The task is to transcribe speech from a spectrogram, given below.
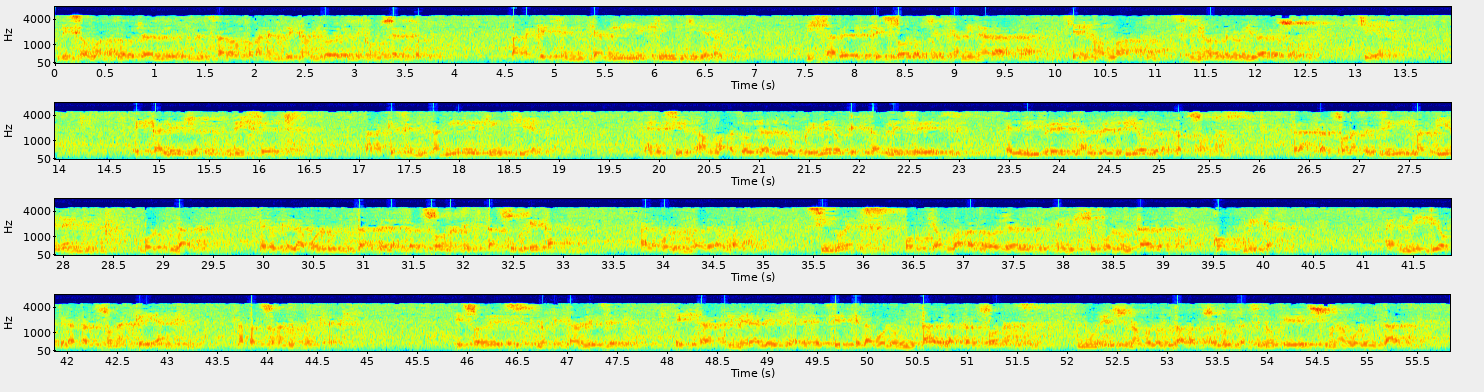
Dice Allah en el Sagrado Corán explicando este concepto, para que se encamine quien quiera y saber que solo se encaminará quien Allah, Señor del universo, quiera. Esta ley dice, para que se encamine quien quiera. Es decir, Allah lo primero que establece es el libre albedrío de las personas. Que las personas en sí mismas tienen voluntad, pero que la voluntad de las personas está sujeta a la voluntad de Allah. Si no es porque Allah en su voluntad cósmica permitió que la persona crea, la persona no debe creer. Eso es lo que establece esta primera ley, es decir, que la voluntad de las personas no es una voluntad absoluta, sino que es una voluntad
